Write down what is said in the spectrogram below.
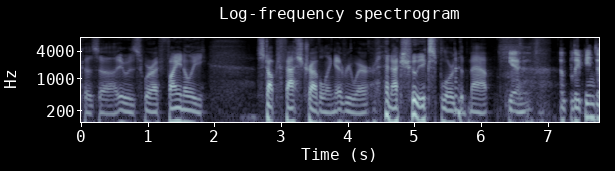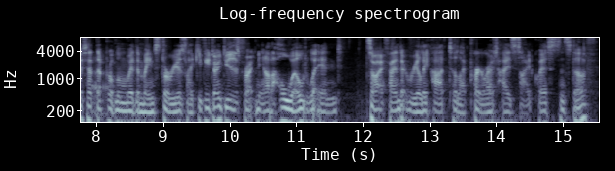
because uh, it was where I finally stopped fast traveling everywhere and actually explored the map. Yeah. Oblivion just had that problem where the main story is like, if you don't do this right now, the whole world will end. So I find it really hard to like prioritize side quests and stuff.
